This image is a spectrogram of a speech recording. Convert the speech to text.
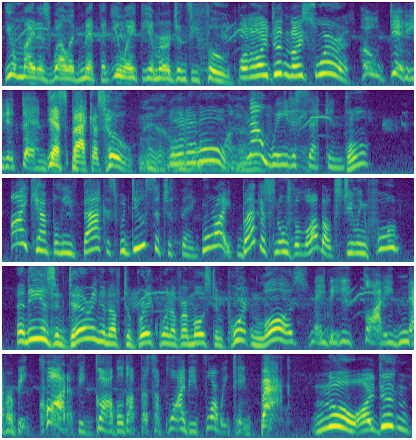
you might as well admit that you ate the emergency food. But I didn't, I swear it. Who did eat it then? Yes, Bacchus, who? I don't know. Now, wait a second. Huh? I can't believe Bacchus would do such a thing. Right, Bacchus knows the law about stealing food. And he isn't daring enough to break one of our most important laws. Maybe he thought he'd never be caught if he gobbled up the supply before we came back. No, I didn't.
